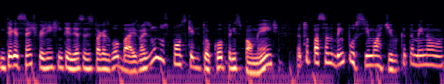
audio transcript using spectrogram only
interessante pra gente entender essas histórias globais. Mas um dos pontos que ele tocou principalmente, eu tô passando bem por cima o artigo, que eu também não,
